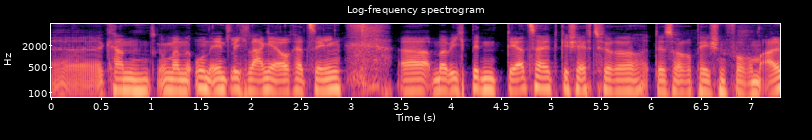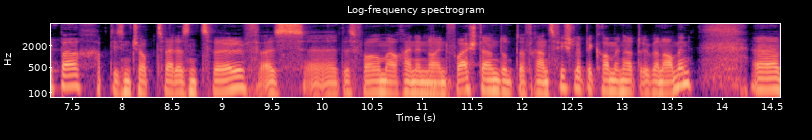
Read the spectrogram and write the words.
äh, kann man unendlich lange auch erzählen. Äh, ich bin derzeit Geschäftsführer des Europäischen Forum Alpbach, habe diesen Job 2012, als äh, das Forum auch einen neuen Vorstand unter Franz Fischler bekommen hat, übernommen. Äh,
